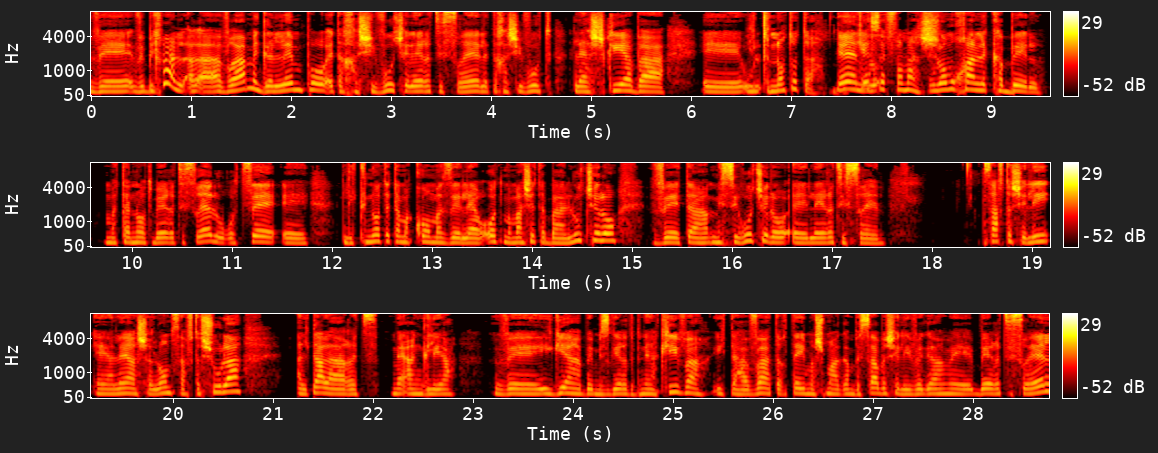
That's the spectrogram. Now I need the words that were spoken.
ו, ובכלל, אברהם מגלם פה את החשיבות של ארץ ישראל, את החשיבות להשקיע בה. אה, לקנות אותה, כן, בכסף הוא לא- ממש. הוא לא מוכן לקבל מתנות בארץ ישראל, הוא רוצה אה, לקנות את המקום הזה, להראות ממש את הבעלות שלו ואת המסירות שלו אה, לארץ ישראל. סבתא שלי, אה, עליה השלום, סבתא שולה, עלתה לארץ מאנגליה. והגיעה במסגרת בני עקיבא, התאהבה תרתי משמע גם בסבא שלי וגם אה, בארץ ישראל,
